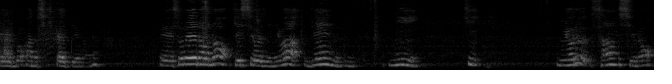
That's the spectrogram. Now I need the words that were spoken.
えー、あの式会っていうのはね、えー、それらの結晶時には元二気による三種の、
